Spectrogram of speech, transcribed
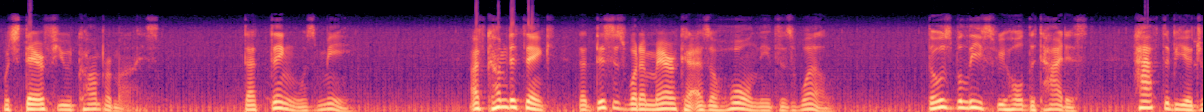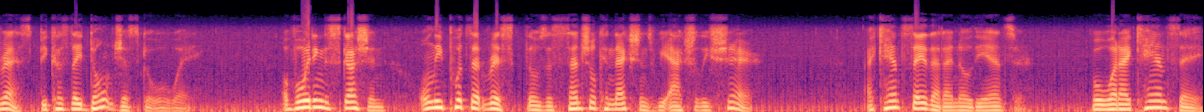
which their feud compromised. That thing was me. I've come to think that this is what America as a whole needs as well. Those beliefs we hold the tightest have to be addressed because they don't just go away. Avoiding discussion only puts at risk those essential connections we actually share. I can't say that I know the answer, but what I can say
